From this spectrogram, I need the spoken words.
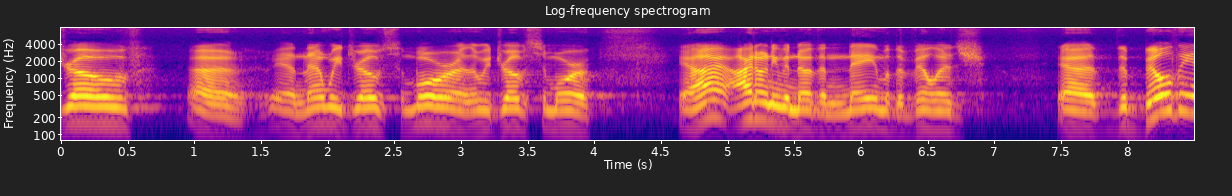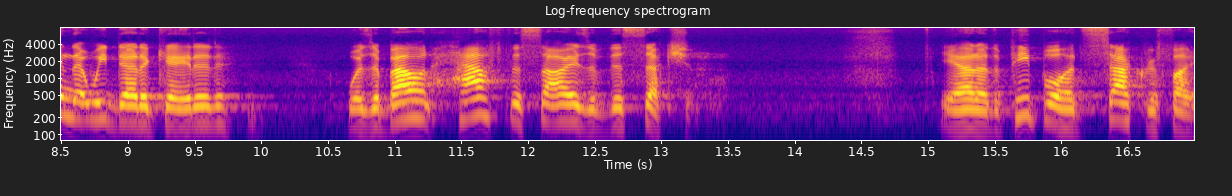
drove, uh, and then we drove some more, and then we drove some more. Yeah, I, I don't even know the name of the village. Uh, the building that we dedicated was about half the size of this section. Yeah, the people had sacrificed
